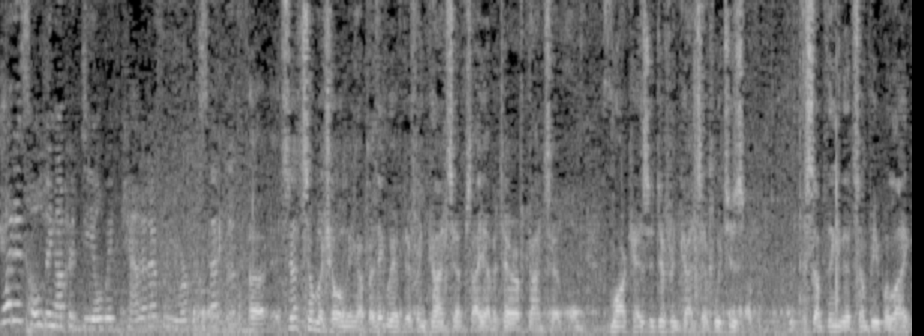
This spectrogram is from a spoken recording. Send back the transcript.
what is holding up a deal with Canada from your perspective? Uh, it's not so much holding up. I think we have different concepts. I have a tariff concept. Mark has a different concept, which is something that some people like.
